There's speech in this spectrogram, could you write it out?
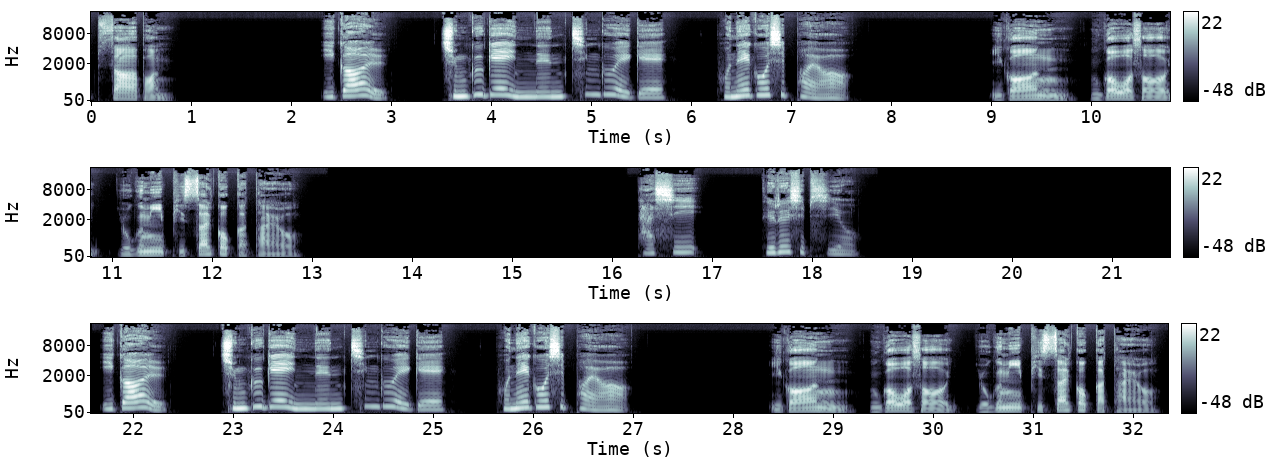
14번. 이걸 중국에 있는 친구에게 보내고 싶어요. 이건 무거워서 요금이 비쌀 것 같아요. 다시 들으십시오. 이걸 중국에 있는 친구에게 보내고 싶어요. 이건 무거워서 요금이 비쌀 것 같아요.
